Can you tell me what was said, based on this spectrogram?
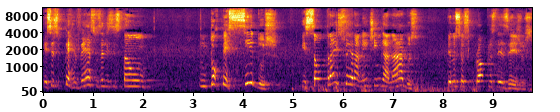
Esses perversos, eles estão entorpecidos e são traiçoeiramente enganados pelos seus próprios desejos.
